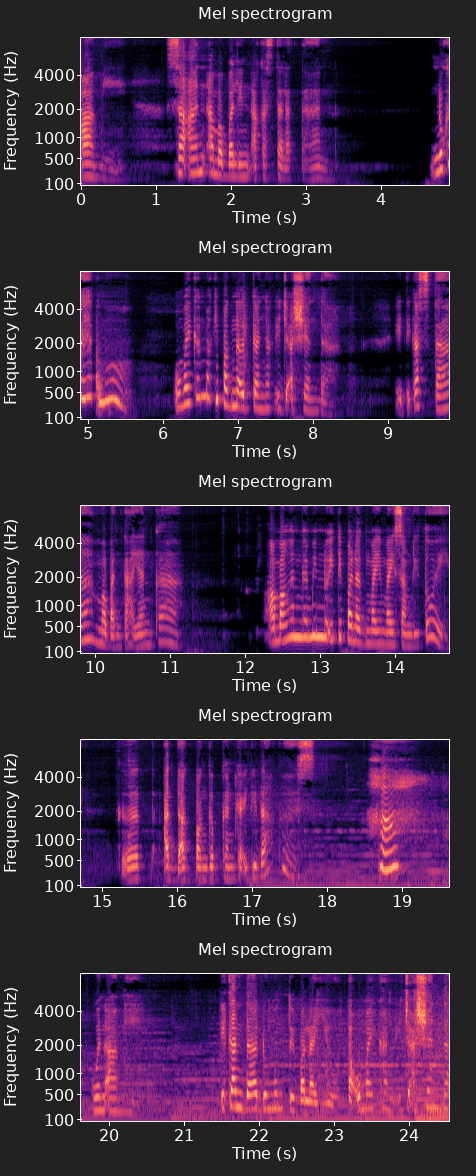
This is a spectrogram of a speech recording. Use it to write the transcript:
Ami, saan ang mabalin akas talatan? No kayat mo, umay kan makipagnaod kanyak iti asyenda. Iti kasta, mabantayan ka. Amangan ngamin no iti panagmaymay sam dito eh. Kat adda agpanggap kan ka iti dakas. Ha? Wen ami, ikanda dumuntoy balayo, ta umay kan iti asyenda.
